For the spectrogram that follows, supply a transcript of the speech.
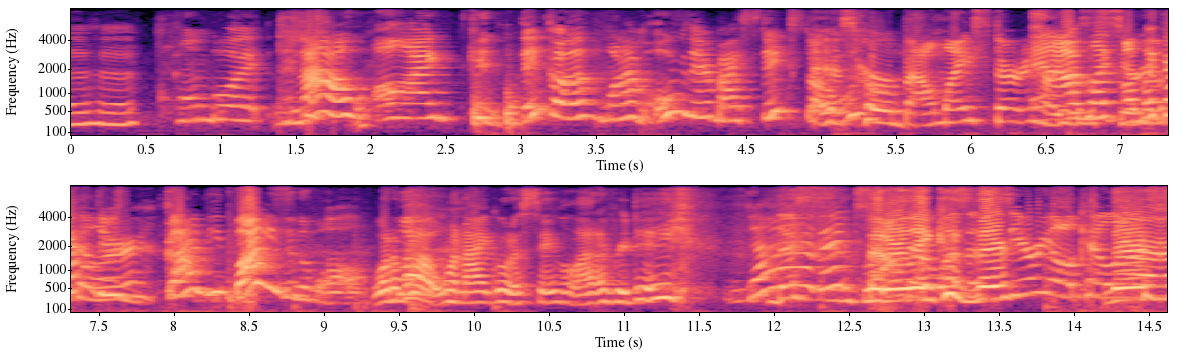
Mm-hmm. Homeboy, now all I can think of when I'm over there by Steak Stove. Is her Baumeister and, and I'm was like, oh my god, killer. there's gotta be bodies in the wall. What about when I go to Save a Lot every day? Yeah, This. Literally, founder was 'cause a there- serial killer. There's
